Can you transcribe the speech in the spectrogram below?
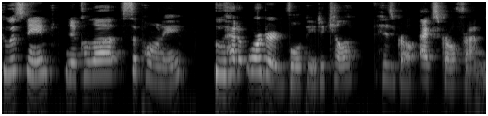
who was named Nicola Sapone, who had ordered Volpe to kill his girl ex-girlfriend.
